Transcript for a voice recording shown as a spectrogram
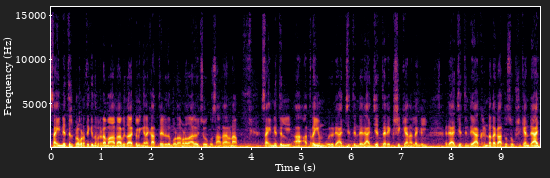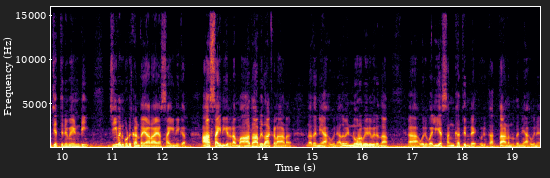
സൈന്യത്തിൽ പ്രവർത്തിക്കുന്നവരുടെ മാതാപിതാക്കൾ ഇങ്ങനെ കത്തെഴുതുമ്പോൾ നമ്മളൊന്ന് ആലോചിച്ച് നോക്കൂ. സാധാരണ സൈന്യത്തിൽ അത്രയും ഒരു രാജ്യത്തിന്റെ രാജ്യത്തെ രക്ഷിക്കാൻ അല്ലെങ്കിൽ രാജ്യത്തിന്റെ അഖണ്ഡത കാത്തു സൂക്ഷിക്കാൻ രാജ്യത്തിന് വേണ്ടി ജീവൻ കൊടുക്കാൻ തയ്യാറായ സൈനികർ ആ സൈനികരുടെ മാതാപിതാക്കളാണ് നതന്യാഹുവിന് അതും എണ്ണൂറ് പേര് വരുന്ന ഒരു വലിയ സംഘത്തിന്റെ ഒരു കത്താണ് നതന്യാഹുവിന്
